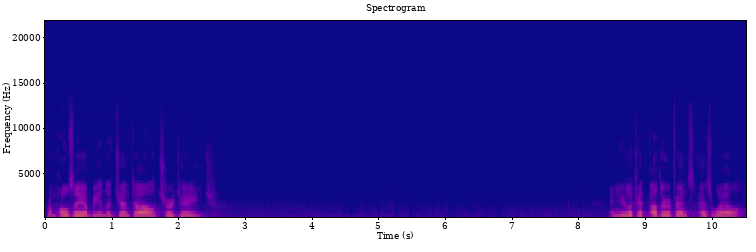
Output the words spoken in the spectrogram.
from Hosea being the Gentile church age, and you look at other events as well,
